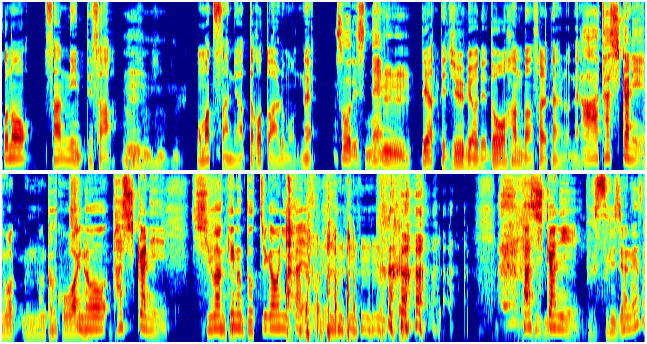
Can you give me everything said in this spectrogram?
この3人ってさ、うんお松さんに会ったことあるもんね。そうですね。うん出会って10秒でどう判断されたんやろね。ああ、確かにう。わなんか怖いなちの、確かに、仕分けのどっち側にいたんやろ、俺。確かに。無粋じゃね？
